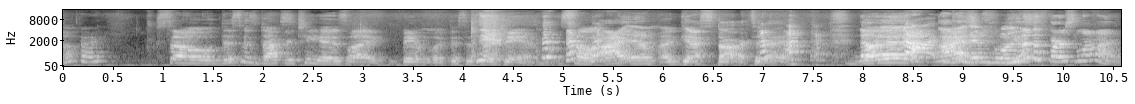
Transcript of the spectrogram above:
Okay. So this is Dr. Tia's like bailiwick. This is her jam. so I am a guest star today. no But you're not I am going you're the first line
